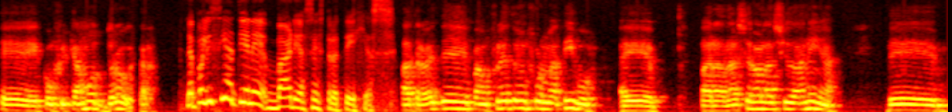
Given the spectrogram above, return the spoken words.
eh, confiscamos drogas. La policía tiene varias estrategias. A través de panfletos informativos eh, para dárselo a la ciudadanía, de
